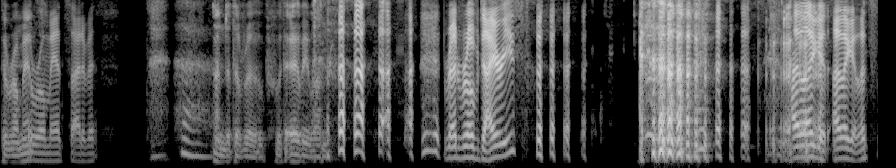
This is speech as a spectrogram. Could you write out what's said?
the romance, the romance side of it. under the robe with Obi Wan. Red Robe Diaries. I like it. I like it. Let's.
